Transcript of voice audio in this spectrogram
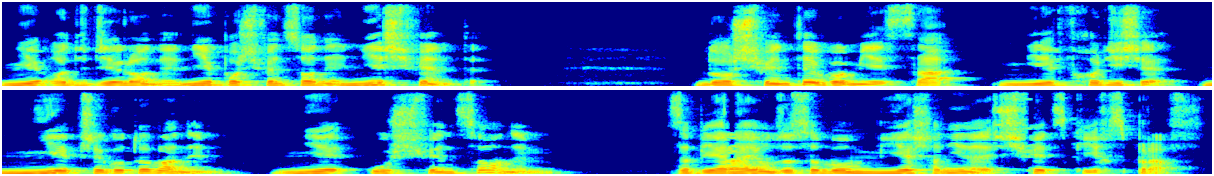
nieoddzielone, niepoświęcone, nieświęte. Do świętego miejsca nie wchodzi się nieprzygotowanym, nieuświęconym, zabierając ze sobą mieszaninę świeckich spraw.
